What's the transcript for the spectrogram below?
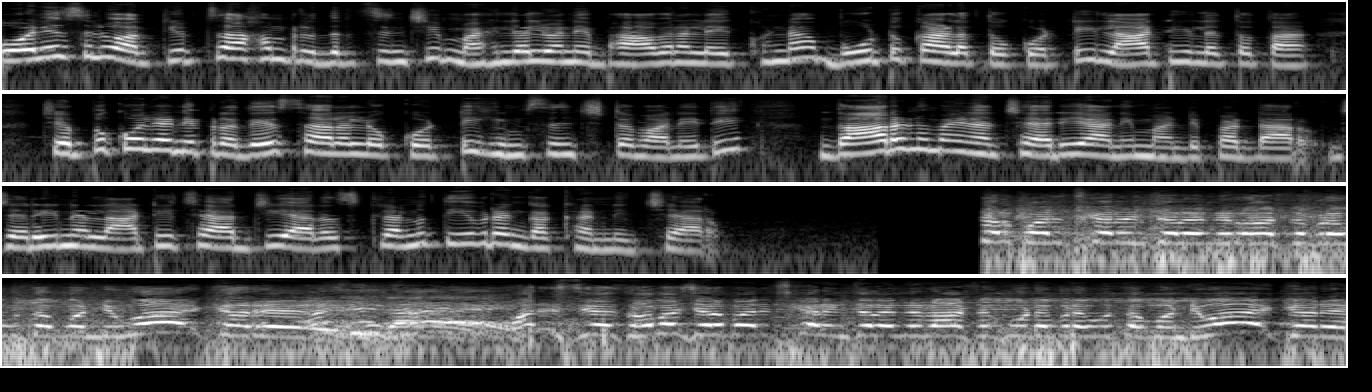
పోలీసులు అత్యుత్సాహం ప్రదర్శించి మహిళలు అనే భావన లేకుండా బూటు కాళ్ళతో కొట్టి లాఠీలతో తా- చెప్పుకోలేని ప్రదేశాలలో కొట్టి హింసించడం అనేది దారుణమైన చర్య అని మండిపడ్డారు. జరిగిన లాఠీ చార్జీ అరెస్టులను తీవ్రంగా ఖండించారు. పరిష్కరించాలని రాష్ట్ర ప్రభుత్వం ఉండి వైఖరి పరిస్థితి సమస్యలు పరిష్కరించాలని రాష్ట్ర కూట ప్రభుత్వం ఉండి వైఖరి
